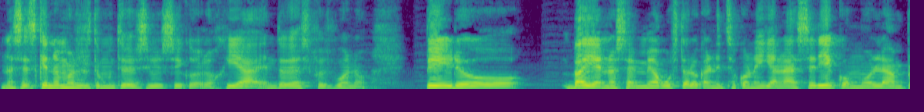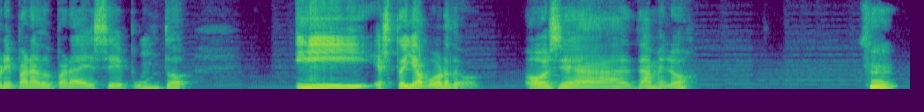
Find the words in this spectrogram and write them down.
No sé, es que no hemos visto mucho de su psicología, entonces, pues bueno. Pero, vaya, no sé, a mí me ha gustado lo que han hecho con ella en la serie, cómo la han preparado para ese punto. Y estoy a bordo. O sea, dámelo. Hmm.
